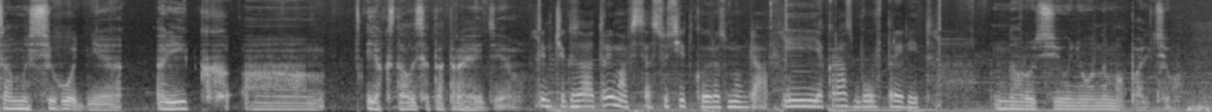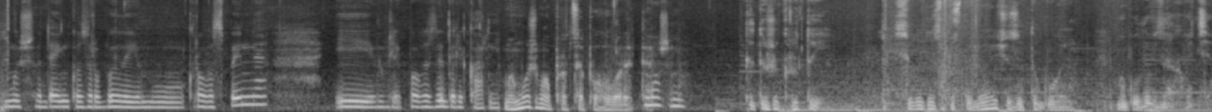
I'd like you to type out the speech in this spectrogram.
Саме сьогодні рік, а, як сталася та трагедія. Тимчик затримався, з сусідкою розмовляв, і якраз був приліт. На руці у нього нема пальців. Ми швиденько зробили йому кровоспинне і повезли до лікарні. Ми можемо про це поговорити? Можемо. Ти дуже крутий. Сьогодні спостерігаючи за тобою, ми були в захваті.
